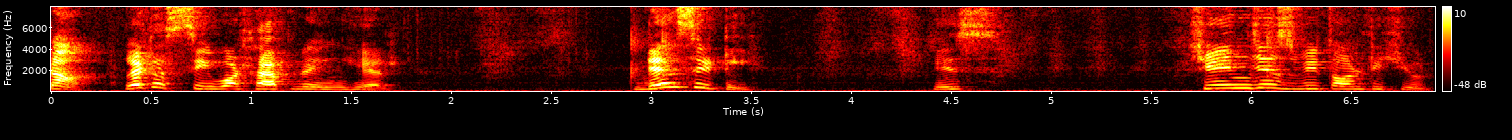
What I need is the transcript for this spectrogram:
Now, let us see what is happening here. Density is changes with altitude.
